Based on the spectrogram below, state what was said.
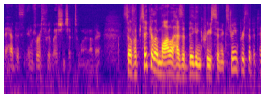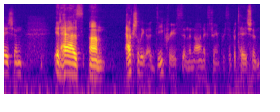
they have this inverse relationship to one another. So if a particular model has a big increase in extreme precipitation, it has um, actually a decrease in the non-extreme precipitation.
